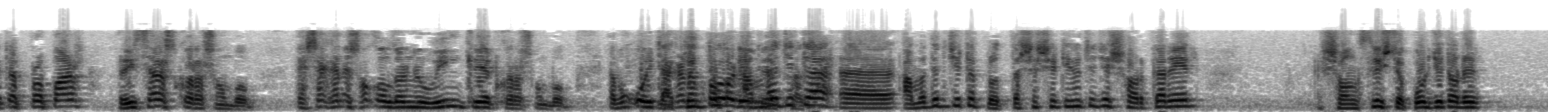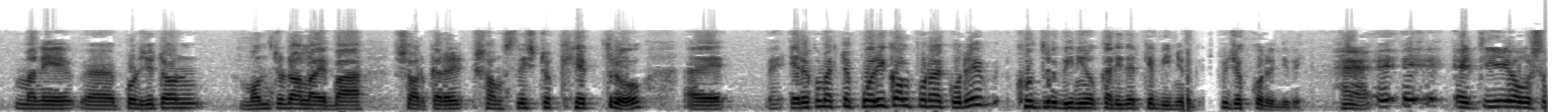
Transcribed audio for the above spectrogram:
এটা প্রপার রিসার্চ করা সম্ভব। সেখানে সকল ধরনের উইং ক্রিয়েট করা সম্ভব এবং ওই টাকাটা আমরা যেটা আমাদের যেটা প্রত্যাশা সেটি হচ্ছে যে সরকারের সংশ্লিষ্ট পর্যটনের মানে পর্যটন মন্ত্রণালয় বা সরকারের সংশ্লিষ্ট ক্ষেত্র এরকম একটা পরিকল্পনা করে ক্ষুদ্র বিনিয়োগকারীদেরকে বিনিয়োগের সুযোগ করে দিবে। হ্যাঁ এটি অবশ্য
